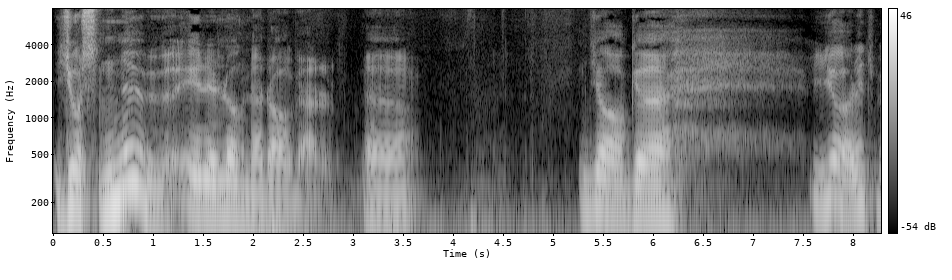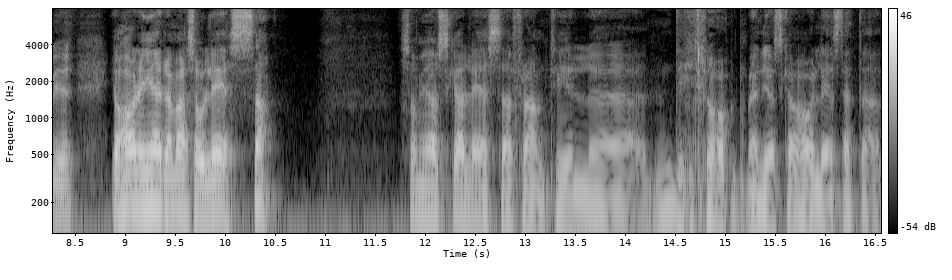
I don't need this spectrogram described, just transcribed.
Just nu är det lugna dagar. Eh, Jag eh, gör inte mer. Jag har en jävla massa att läsa. Som jag ska läsa fram till... Det är klart, men jag ska ha läst detta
